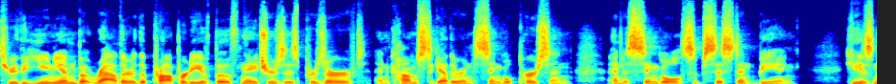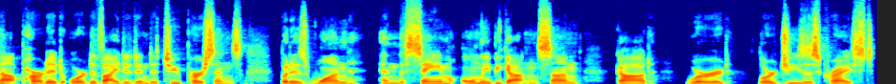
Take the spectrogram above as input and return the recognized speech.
through the union, but rather the property of both natures is preserved and comes together in a single person and a single subsistent being. He is not parted or divided into two persons, but is one and the same only begotten Son, God, Word, Lord Jesus Christ,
